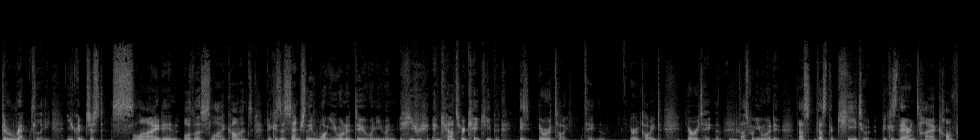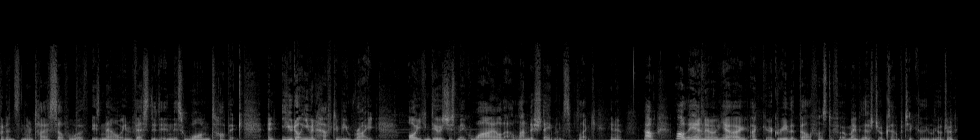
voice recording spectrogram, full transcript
directly. You could just slide in other sly comments because essentially what you want to do when you you encounter a gatekeeper is irritate them irritate, irritate them. That's what you want to do. That's that's the key to it because their entire confidence and their entire self worth is now invested in this one topic, and you don't even have to be right. all you can do is just make wild, outlandish statements like, you know, oh, well, you know, yeah, I, I agree that Bellefonce Defoe, maybe those jokes aren't particularly real jokes,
